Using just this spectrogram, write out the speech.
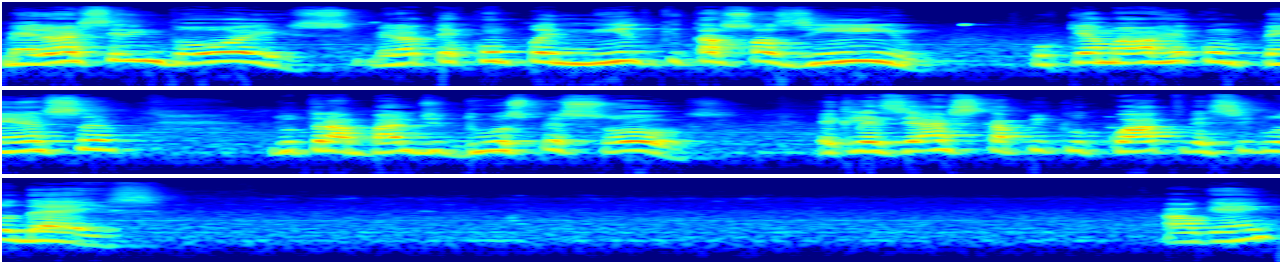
Melhor serem dois, melhor ter companhia do que estar sozinho, porque é a maior recompensa do trabalho de duas pessoas. Eclesiastes capítulo 4, versículo 10. Alguém?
